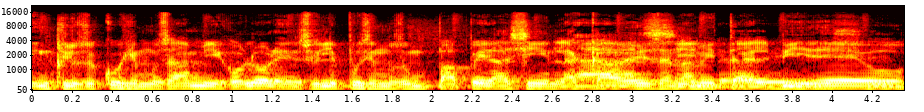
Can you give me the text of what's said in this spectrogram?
incluso cogimos a mi hijo Lorenzo y le pusimos un papel así en la ah, cabeza en la mitad del video.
